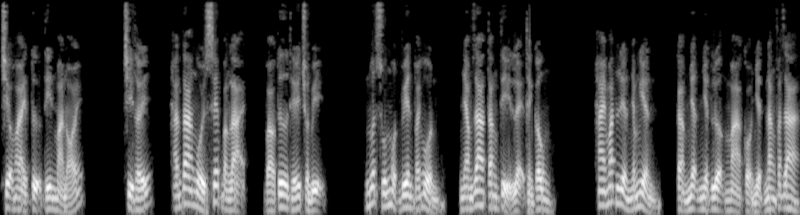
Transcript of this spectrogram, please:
triệu hoài tự tin mà nói. Chỉ thấy, hắn ta ngồi xếp bằng lại, vào tư thế chuẩn bị. Nuốt xuống một viên thoái hồn, nhằm gia tăng tỷ lệ thành công. Hai mắt liền nhắm nghiền, cảm nhận nhiệt lượng mà cỏ nhiệt năng phát ra.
